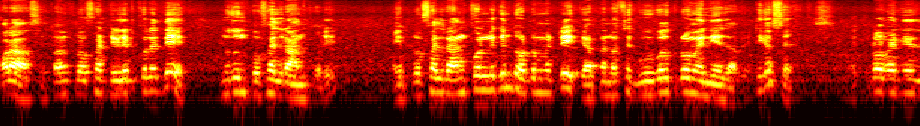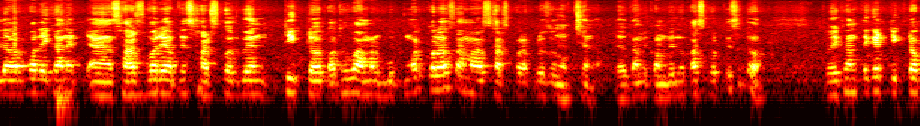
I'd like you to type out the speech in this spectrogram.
করা আছে। তো আমি প্রোফাইল ডিলিট করে দিয়ে নতুন প্রোফাইল রান করি। এই প্রোফাইল রান করলে কিন্তু অটোমেটিক আপনার হচ্ছে গুগল ক্রোমে নিয়ে যাবে, ঠিক আছে? ক্রোমে নিয়ে যাওয়ার পর এখানে সার্চ বারে আপনি সার্চ করবেন টিকটক অথবা আমার বুকমার্ক করা আছে, আমার সার্চ করার প্রয়োজন হচ্ছে না। যেহেতু আমি কন্টিনিউ কাজ করতেছি তো তো এখান থেকে টিকটক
